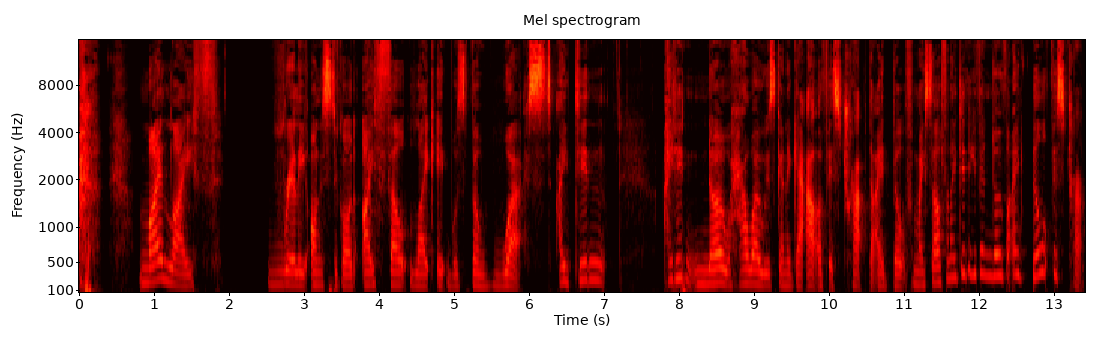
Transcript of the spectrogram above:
My life really honest to God, I felt like it was the worst. I didn't I didn't know how I was going to get out of this trap that I'd built for myself and I didn't even know that I'd built this trap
